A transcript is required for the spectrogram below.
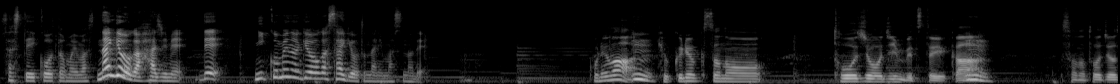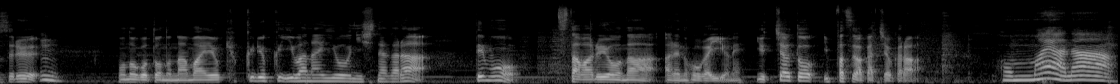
させていこうと思います。な行が始め。で2個目の行が作業となりますので。これはうん。極力その登場人物というか、うん。その登場すうるん。物事の名前を極力言わないようにしながらでも伝わるようなあれの方がいいよね。言っちゃうと一発で分かっちゃうから。ほんまやな。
